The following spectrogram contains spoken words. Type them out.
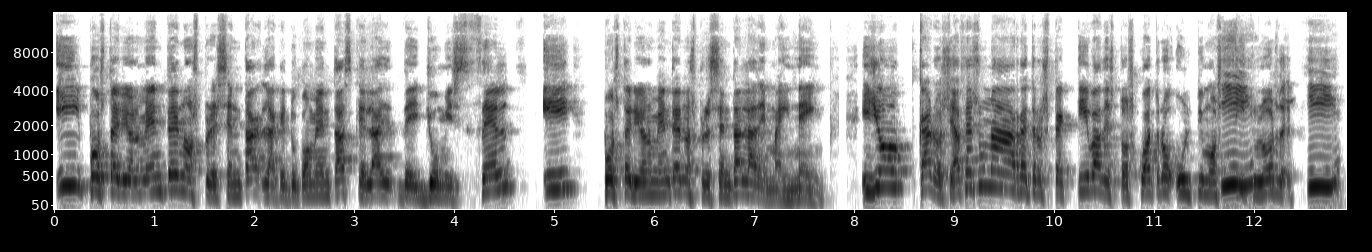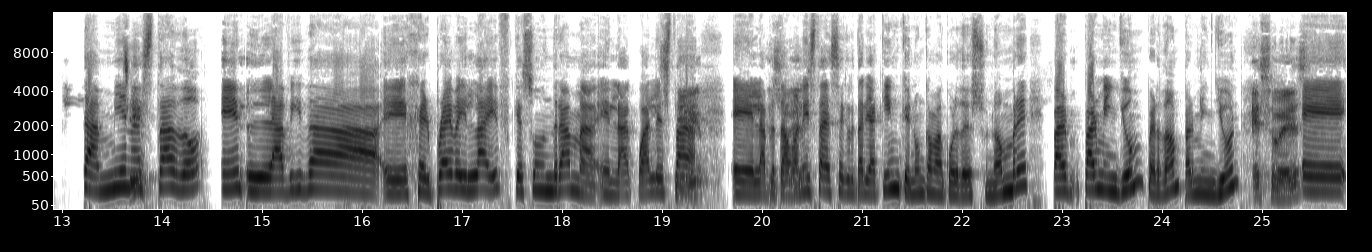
Y posteriormente nos presenta la que tú comentas, que es la de Yumi's Cell, y posteriormente nos presenta la de My Name. Y yo, claro, si haces una retrospectiva de estos cuatro últimos títulos. Y también ha estado en La vida, eh, Her Private Life, que es un drama en la cual está eh, la protagonista de Secretaria Kim, que nunca me acuerdo de su nombre, Parmin Yoon, perdón, Parmin Yoon. Eso es. Eh,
